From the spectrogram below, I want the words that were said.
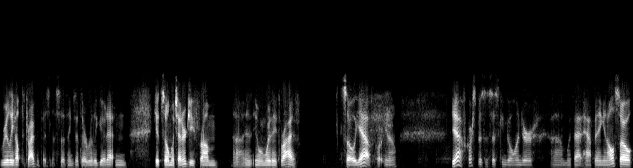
really help to drive the business, the things that they're really good at and get so much energy from, uh, and, and where they thrive. So yeah, of course, you know, yeah, of course, businesses can go under um, with that happening, and also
